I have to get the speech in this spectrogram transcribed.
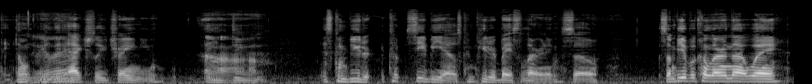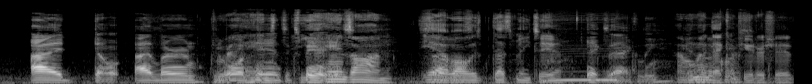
they don't really Really? actually train you. They Ah. do. It's computer co- CBL, computer based learning. So some people can learn that way. I don't. I learn through on hands experience. Yeah, hands on. Yeah, I've always that's me too. Exactly. I don't And like that course- computer shit.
